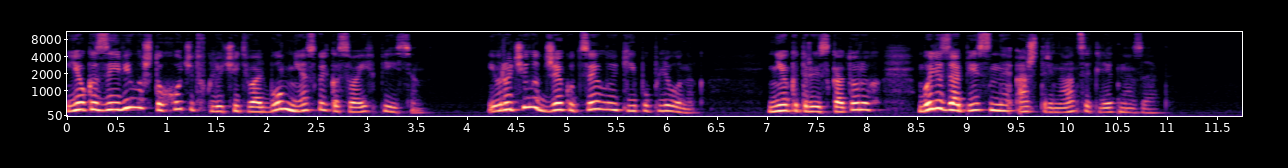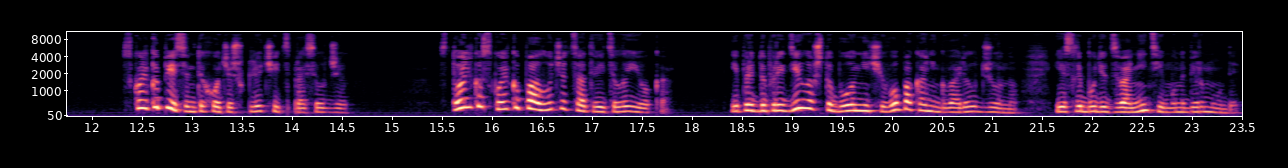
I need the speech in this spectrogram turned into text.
Йока заявила, что хочет включить в альбом несколько своих песен и вручила Джеку целую кипу пленок, некоторые из которых были записаны аж 13 лет назад. «Сколько песен ты хочешь включить?» — спросил Джек. «Столько, сколько получится», — ответила Йока. И предупредила, чтобы он ничего пока не говорил Джону, если будет звонить ему на Бермуды.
